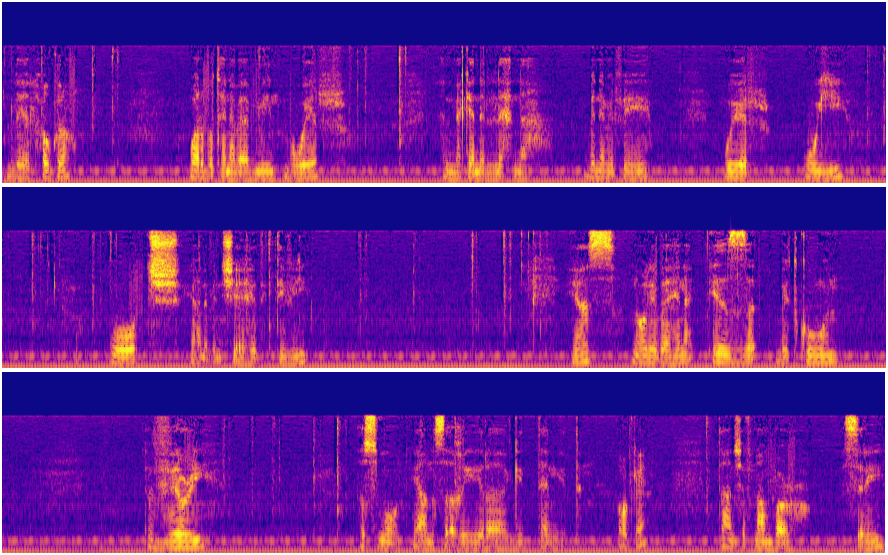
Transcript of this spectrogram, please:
اللي هي الحجرة واربط هنا بقى بمين ب where المكان اللي إحنا بنعمل فيه إيه where we watch يعني بنشاهد ال TV. yes نقول يبقى هنا is بتكون very small يعني صغيرة جدا جدا. okay؟ تعال نشوف number 3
